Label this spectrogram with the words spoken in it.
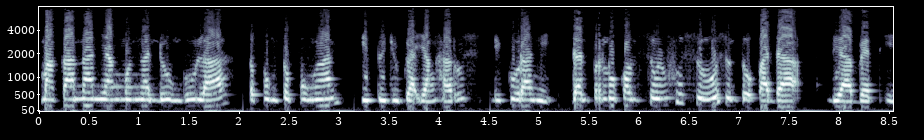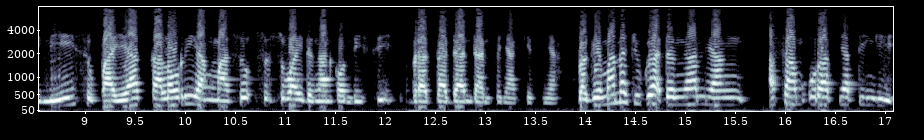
makanan yang mengandung gula, tepung-tepungan itu juga yang harus dikurangi. Dan perlu konsul khusus untuk pada diabetes ini supaya kalori yang masuk sesuai dengan kondisi berat badan dan penyakitnya. Bagaimana juga dengan yang asam uratnya tinggi.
